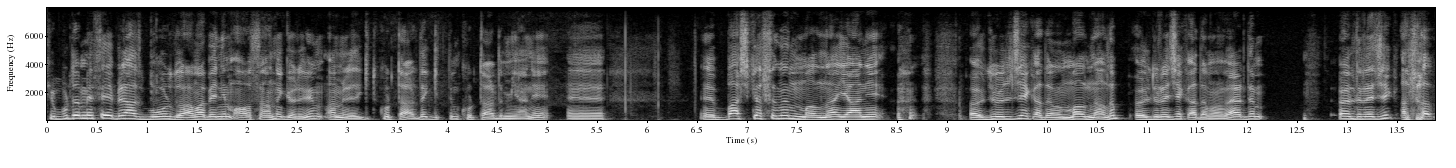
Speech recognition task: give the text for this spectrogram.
Şimdi burada mesele biraz boğurdu ama benim aslında görevim amirale git kurtardı. Gittim kurtardım yani. Ee, e, başkasının malına yani öldürülecek adamın malını alıp öldürecek adama verdim. Öldürecek adam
